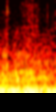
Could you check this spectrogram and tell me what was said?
you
